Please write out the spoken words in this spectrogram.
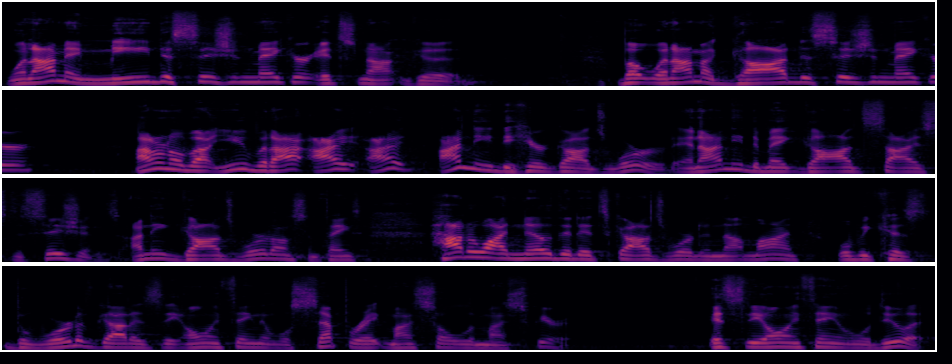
When I'm a me decision maker, it's not good. But when I'm a God decision maker, I don't know about you, but I, I, I need to hear God's word and I need to make God sized decisions. I need God's word on some things. How do I know that it's God's word and not mine? Well, because the word of God is the only thing that will separate my soul and my spirit. It's the only thing that will do it.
